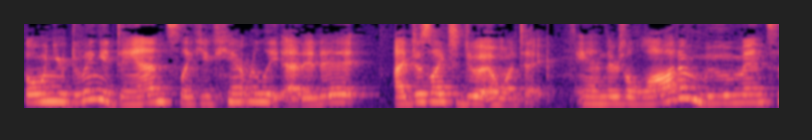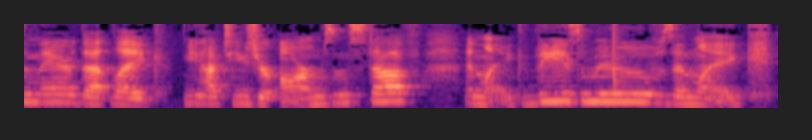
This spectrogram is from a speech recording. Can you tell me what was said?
but when you're doing a dance, like you can't really edit it I just like to do it in one take. And there's a lot of movements in there that like you have to use your arms and stuff and like these moves and like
